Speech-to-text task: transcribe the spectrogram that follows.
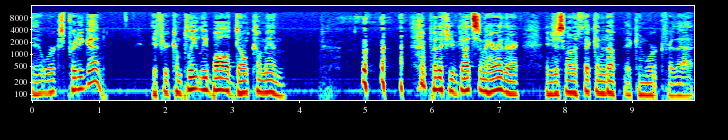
it works pretty good. If you're completely bald, don't come in. but if you've got some hair there and you just want to thicken it up, it can work for that.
